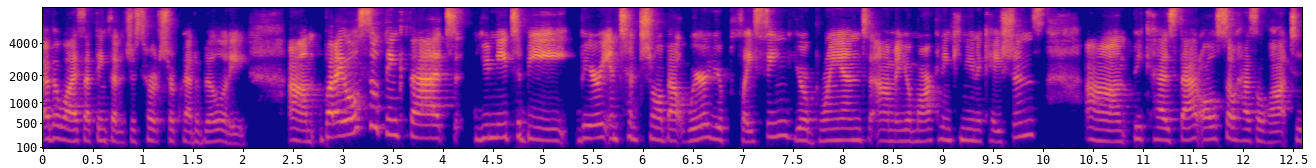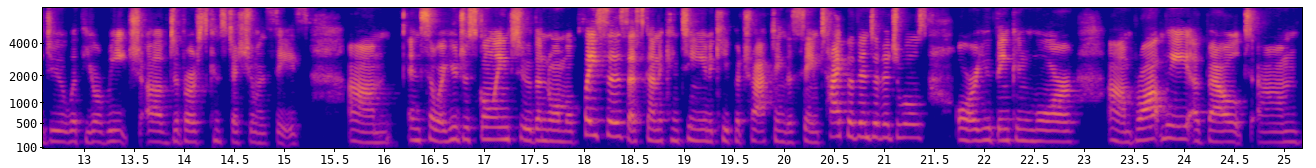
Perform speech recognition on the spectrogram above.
Otherwise, I think that it just hurts your credibility. Um, but I also think that you need to be very intentional about where you're placing your brand um, and your marketing communications um, because that also has a lot to do with your reach of diverse constituencies. Um, and so, are you just going to the normal places that's going to continue to keep attracting the same type of individuals, or are you thinking more um, broadly about um,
